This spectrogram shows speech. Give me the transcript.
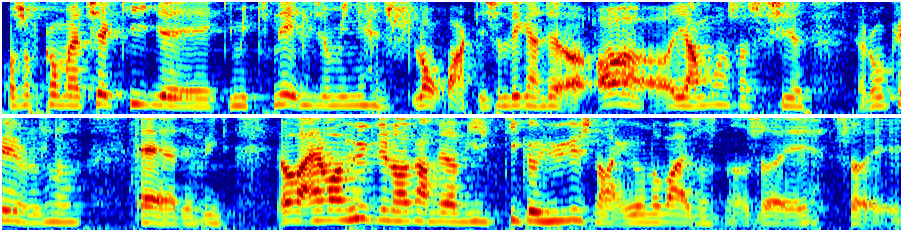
og så kommer jeg til at give, øh, give mit knæ ligesom ind i hans lår, så ligger han der og, og, og jamrer sig, og så siger er du okay, eller sådan noget? Ja, ja, det er fint. Var, han var hyggelig nok, ham der, vi gik og hyggesnakkede undervejs og sådan noget, så, øh, så øh,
